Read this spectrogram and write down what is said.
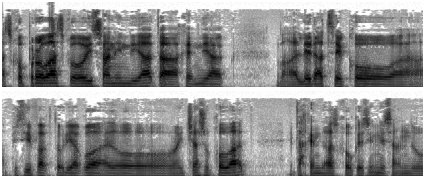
asko proba asko izan india, eta jendeak ba, alderatzeko ba, pisifaktoriakoa edo itxasoko bat, eta jende asko ezin izan du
